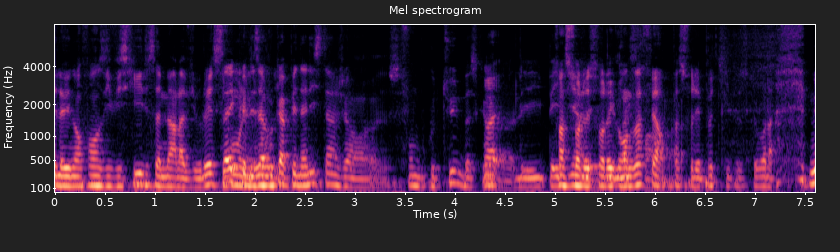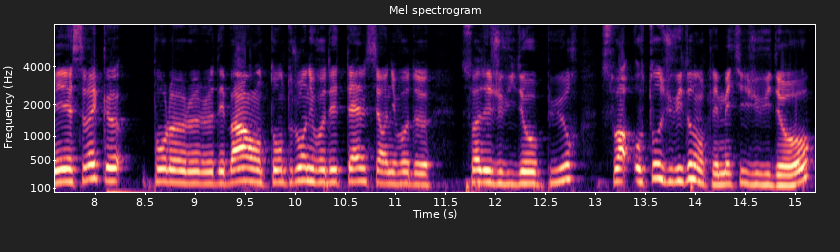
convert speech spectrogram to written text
Il a une enfance difficile, sa mère l'a violé. C'est vrai bon, que les avocats pénalistes, hein, genre, euh, se font beaucoup de thunes parce que Ouais. euh, les, ils payent Enfin, sur les, sur les grandes affaires, pas sur les petits, parce que voilà. Mais c'est vrai que pour le, le- le débat, on tourne toujours au niveau des thèmes, c'est au niveau de soit des jeux vidéo purs, soit autour du jeu vidéo, donc les métiers du jeu vidéo,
